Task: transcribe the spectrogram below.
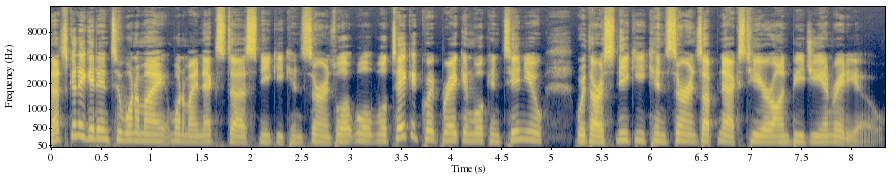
That's going to get into one of my one of my next uh, sneaky concerns. We'll, we'll we'll take a quick break and we'll continue with our sneaky concerns up next here on BGN Radio.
